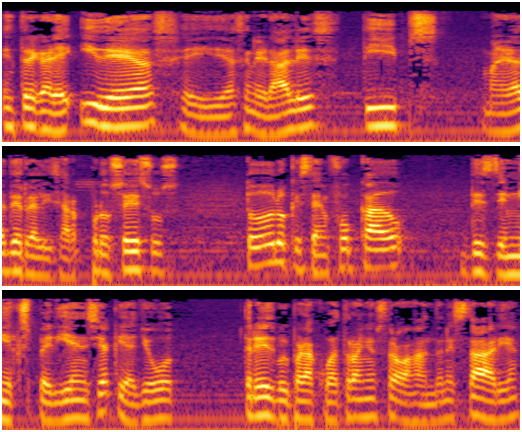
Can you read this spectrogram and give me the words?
entregaré ideas, eh, ideas generales, tips, maneras de realizar procesos, todo lo que está enfocado desde mi experiencia, que ya llevo tres, voy para cuatro años trabajando en esta área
